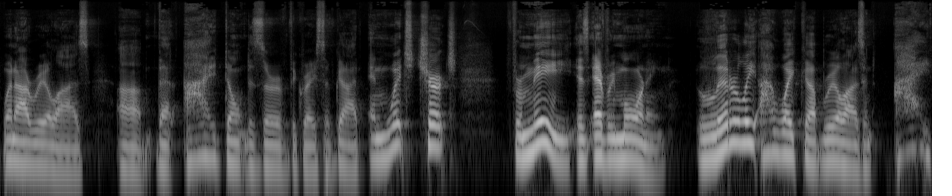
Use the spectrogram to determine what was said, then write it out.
when I realize uh, that I don't deserve the grace of God. And which church, for me, is every morning. Literally, I wake up realizing I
